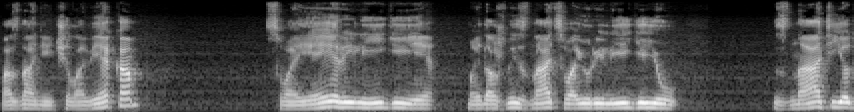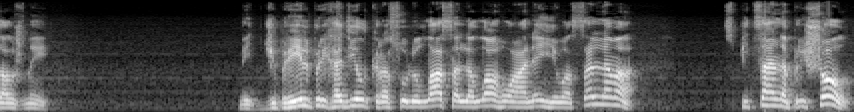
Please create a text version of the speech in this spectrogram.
познание человеком своей религии. Мы должны знать свою религию. Знать ее должны. Ведь Джибриль приходил к Расулюллах, саллиллаху алейхи вассаляма, специально пришел,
